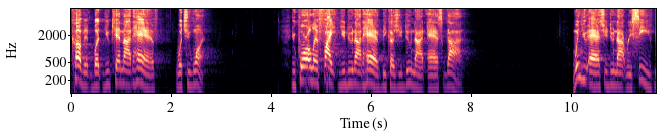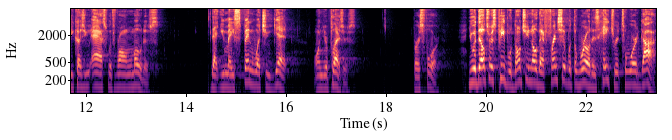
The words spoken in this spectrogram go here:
covet, but you cannot have what you want. You quarrel and fight you do not have because you do not ask God. When you ask, you do not receive because you ask with wrong motives that you may spend what you get on your pleasures. Verse 4 You adulterous people, don't you know that friendship with the world is hatred toward God?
